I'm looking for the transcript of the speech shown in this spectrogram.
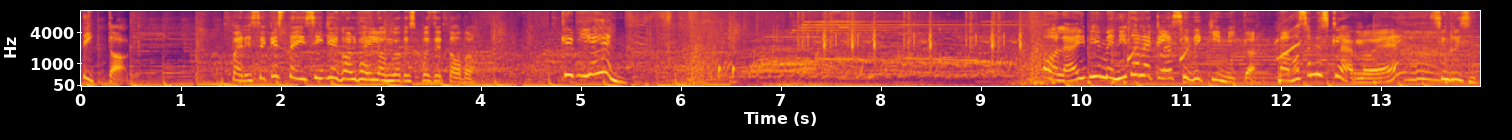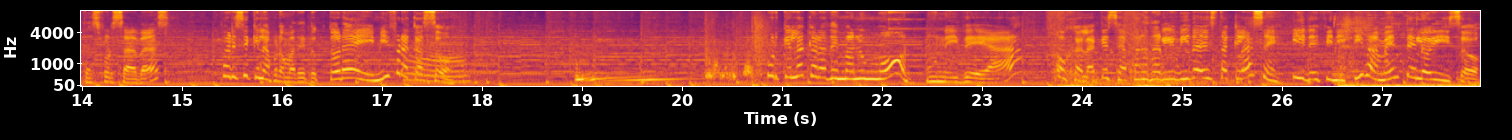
TikTok. Parece que Stacy llegó al bailongo después de todo. ¡Qué bien! Hola y bienvenido a la clase de química. Vamos a mezclarlo, ¿eh? Sin risitas forzadas. Parece que la broma de doctora Amy fracasó. ¿Por qué la cara de mal humor? ¿Una idea? Ojalá que sea para darle vida a esta clase. Y definitivamente lo hizo.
